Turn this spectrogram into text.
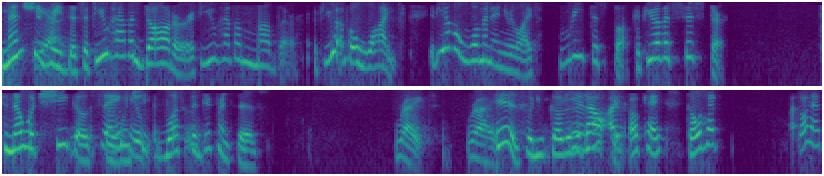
Men should Yes. read this. If you have a daughter, if you have a mother, if you have a wife, if you have a woman in your life, read this book. If you have a sister, to know what she goes through, Thank when she, what the difference is, Right, right. is when you go to the You know, doctor. okay, go ahead. Go ahead.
